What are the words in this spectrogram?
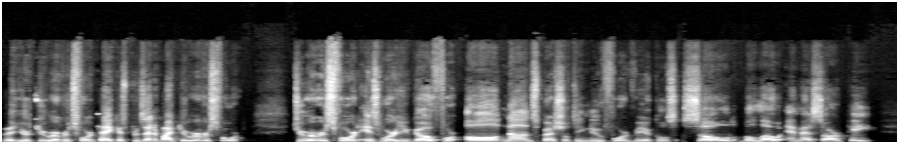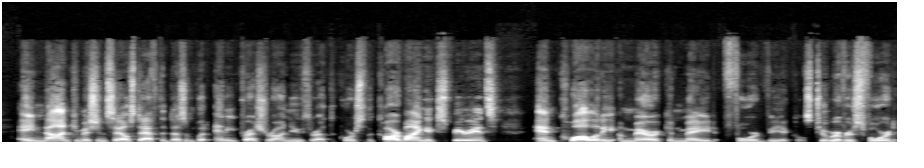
that your Two Rivers Ford take is presented by Two Rivers Ford. Two Rivers Ford is where you go for all non specialty new Ford vehicles sold below MSRP. A non commissioned sales staff that doesn't put any pressure on you throughout the course of the car buying experience and quality American made Ford vehicles. Two Rivers Ford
